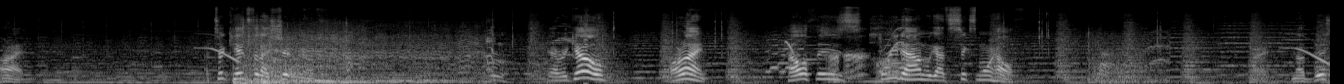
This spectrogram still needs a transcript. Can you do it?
Alright. I took hits that I shouldn't have. There we go. Alright. Health is three down. We got six more health. All right. Now this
